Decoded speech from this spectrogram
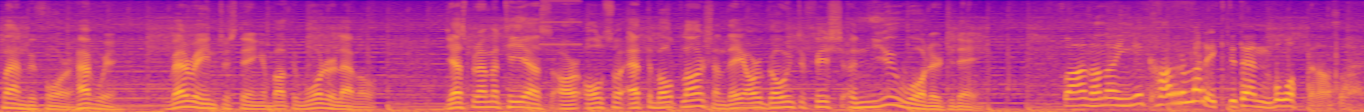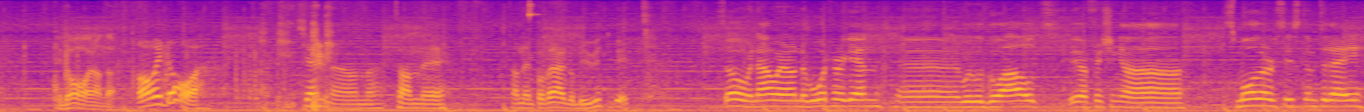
plan before, have we? Very interesting about the water level. Jesper and Mathias are also at the boat launch and they are going to fish a new water today. Fan, han har ingen karma riktigt den båten alltså. Idag har han det. Ja, idag känner han att han, han är på väg att bli utbytt. So now we're on the water again. Uh, we will go out. We are fishing a smaller system today,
